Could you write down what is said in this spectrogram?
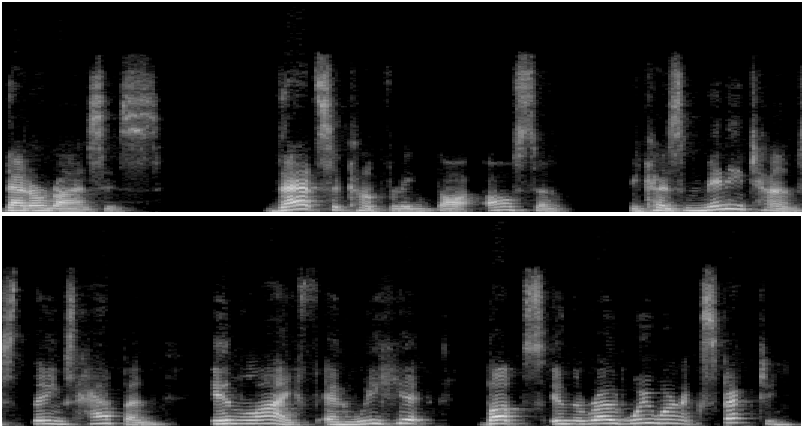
that arises. That's a comforting thought, also, because many times things happen in life and we hit bumps in the road we weren't expecting,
